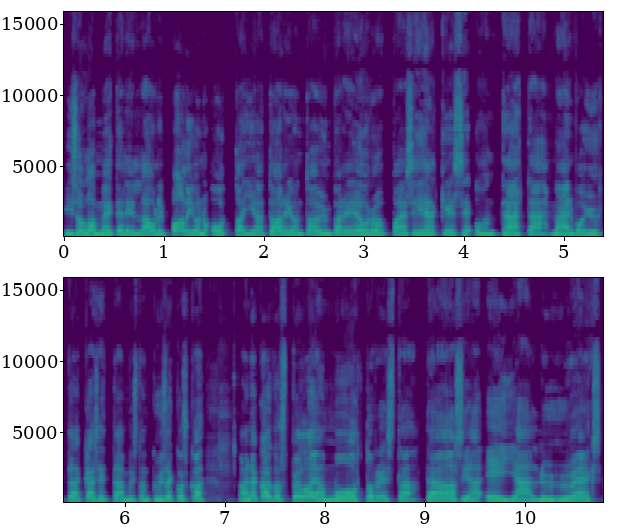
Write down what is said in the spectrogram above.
isolla metelillä oli paljon ottajia tarjontaa ympäri Eurooppaa ja sen jälkeen se on tätä. Mä en voi yhtään käsittää, mistä on kyse, koska ainakaan tuossa pelaajan moottorista tämä asia ei jää lyhyeksi.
